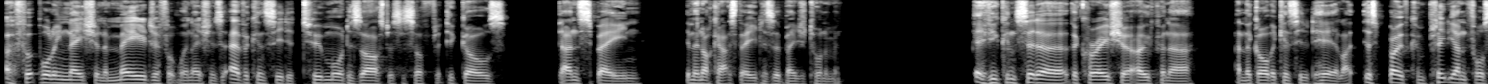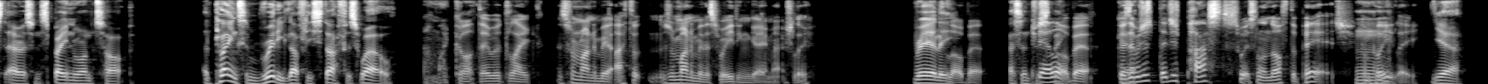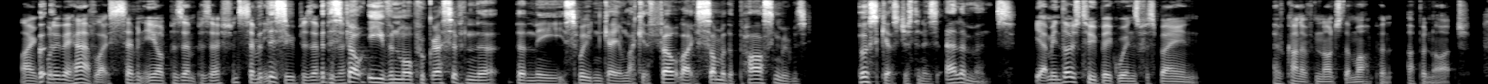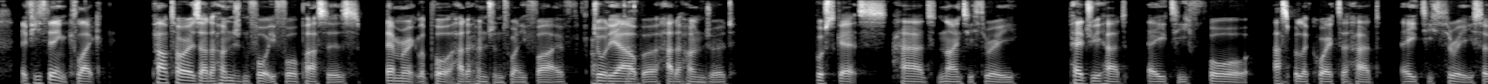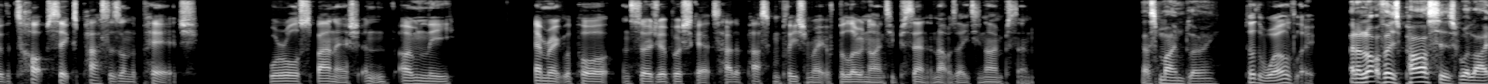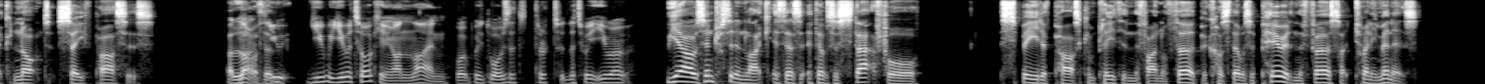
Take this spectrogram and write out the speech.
a footballing nation, a major footballing nation, has ever conceded two more disastrous and self-inflicted goals than Spain in the knockout stages of a major tournament. If you consider the Croatia opener and the goal they conceded here, like just both completely unforced errors, and Spain were on top and playing some really lovely stuff as well. oh my god, they would like. It's reminding me. I thought it was reminding me of the Sweden game actually, Really, a little bit. that's interesting. Yeah, a little bit because Yeah. they were just they just passed Switzerland off the pitch Mm. completely. Yeah, Like, But- what do they have? Like seventy odd percent possession, seventy two percent. but this felt even more progressive than the than the Sweden game. Like it felt like some of the passing movements Busquets just in his element. Yeah, I mean those two big wins for Spain have kind of nudged them up and up a notch. If you think like Pau Torres had 144 passes, Aymeric Laporte had 125, Oh, Jordi God. Alba had 100, Busquets had 93, Pedri had 84, Azpilicueta had 83. So the top six passes on the pitch were all Spanish, and only Aymeric Laporte and Sergio Busquets had a pass completion rate of below 90%, and that was 89%. That's mind blowing. So otherworldly. And a lot of those passes were like not safe passes. A lot No, of them. You, you, were- you were talking online. What, what was the, th- the tweet you wrote? yeah, I was interested in like is there, if there was a stat for speed of pass completed in the final third because there was a period in the first like 20 minutes.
